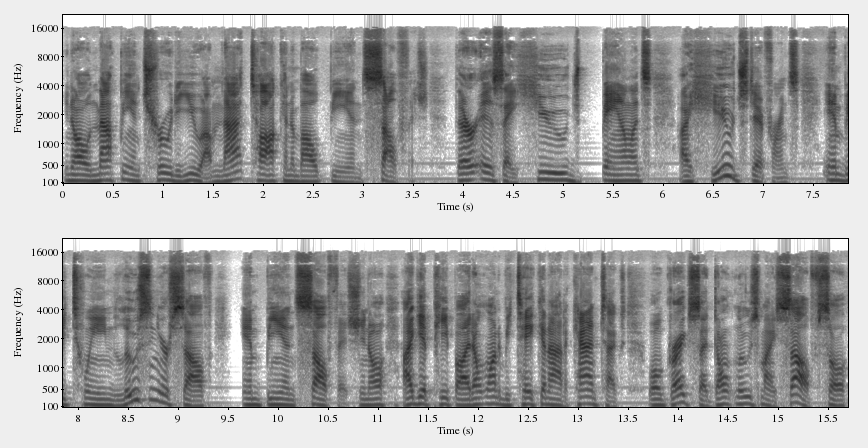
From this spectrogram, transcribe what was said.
you know, not being true to you, I'm not talking about being selfish. There is a huge balance, a huge difference in between losing yourself and being selfish. You know, I get people, I don't want to be taken out of context. Well, Greg said, don't lose myself. So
